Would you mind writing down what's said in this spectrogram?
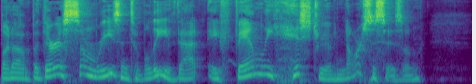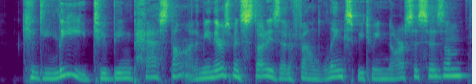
But, um, but there is some reason to believe that a family history of narcissism could lead to being passed on. I mean, there's been studies that have found links between narcissism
